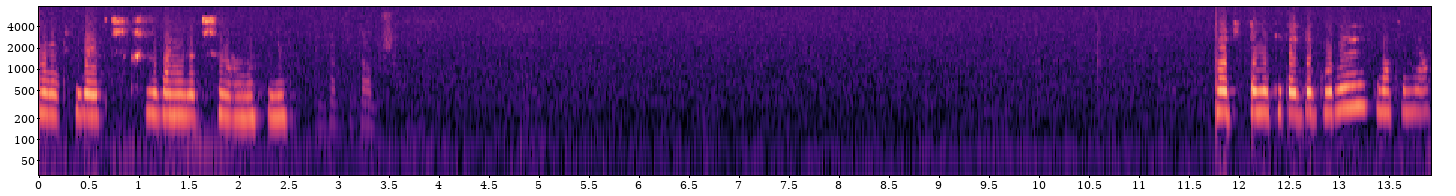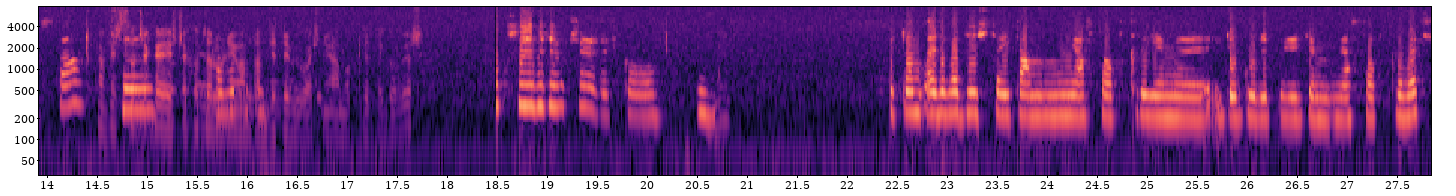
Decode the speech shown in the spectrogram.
Może tutaj skrzyżowanie zatrzymam na chwilę. Dobrze, dobrze. Jedziemy tutaj do góry, na te miasta. A wiesz co, czekaj, jeszcze hotelu nie mam tam, gdzie ty byłaś, nie mam odkrytego, wiesz? Czy będziemy przejeżdżać koło. Czy tą E20 i tam miasta odkryjemy i do góry pojedziemy miasta odkrywać?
